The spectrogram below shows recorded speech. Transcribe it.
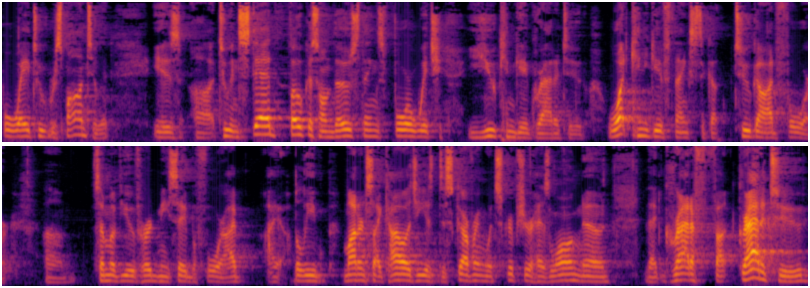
way to respond to it is uh, to instead focus on those things for which you can give gratitude. What can you give thanks to God, to God for? Um, some of you have heard me say before, I, I believe modern psychology is discovering what Scripture has long known that gratif- gratitude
